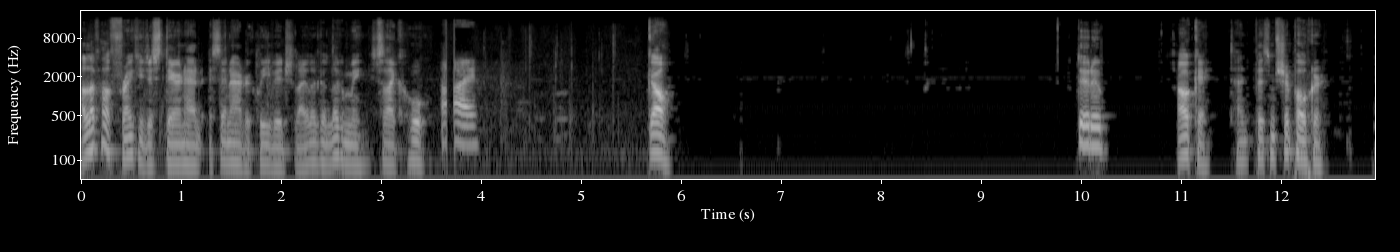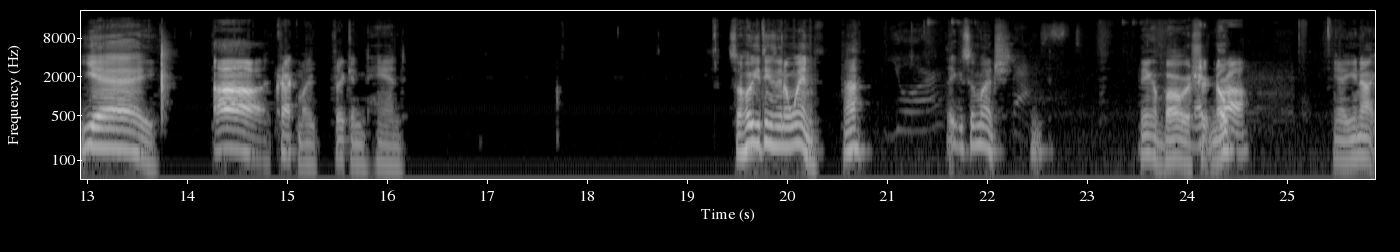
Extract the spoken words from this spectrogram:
I love how Frankie just staring at staring at her cleavage. Like, look at look at me. She's like, oh, Hi. go. Doo-doo. Okay, time to play some strip poker. Yay! Ah, cracked my freaking hand. So who do you think's gonna win? Huh? Thank you so much. Think I borrow a Nice shirt? Nope. Yeah, you're not.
